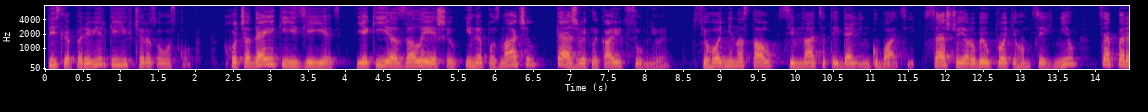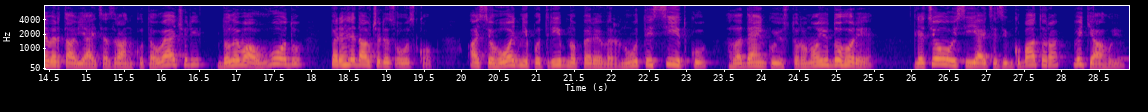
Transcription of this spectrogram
після перевірки їх через овоскоп. Хоча деякі із яєць, які я залишив і не позначив, теж викликають сумніви. Сьогодні настав 17-й день інкубації. Все, що я робив протягом цих днів, це перевертав яйця зранку та ввечері, доливав воду, переглядав через овоскоп. А сьогодні потрібно перевернути сітку гладенькою стороною догори. Для цього усі яйця з інкубатора витягую.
